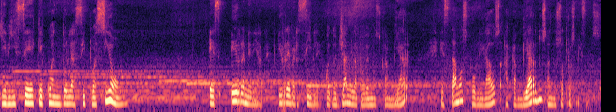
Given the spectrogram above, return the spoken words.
que dice que cuando la situación es irremediable, irreversible, cuando ya no la podemos cambiar, estamos obligados a cambiarnos a nosotros mismos.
